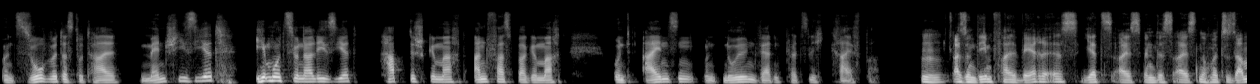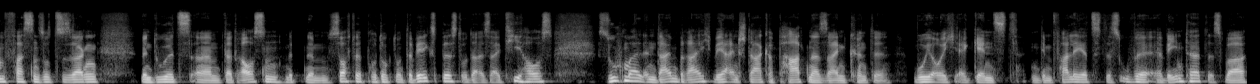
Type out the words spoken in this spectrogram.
Und so wird das total menschisiert, emotionalisiert, haptisch gemacht, anfassbar gemacht und Einsen und Nullen werden plötzlich greifbar. Mhm. Also in dem Fall wäre es jetzt, als wenn wir es als nochmal zusammenfassen sozusagen, wenn du jetzt ähm, da draußen mit einem Softwareprodukt unterwegs bist oder als IT-Haus, such mal in deinem Bereich, wer ein starker Partner sein könnte, wo ihr euch ergänzt. In dem Falle jetzt, das Uwe erwähnt hat, es war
